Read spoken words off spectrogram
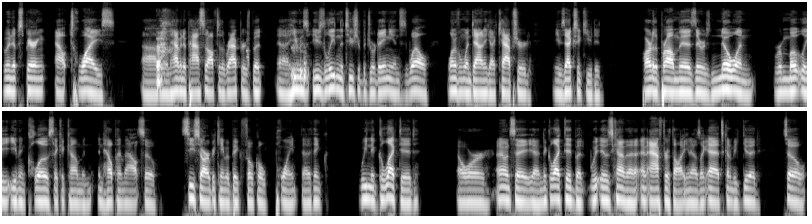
who ended up sparing out twice um, and having to pass it off to the Raptors. But uh, he was he was leading the two ship of Jordanians as well. One of them went down. He got captured. And he was executed. Part of the problem is there was no one remotely even close that could come and, and help him out. So CSAR became a big focal point that I think we neglected, or I don't say yeah neglected, but it was kind of a, an afterthought. You know, it was like, eh, it's going to be good. So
